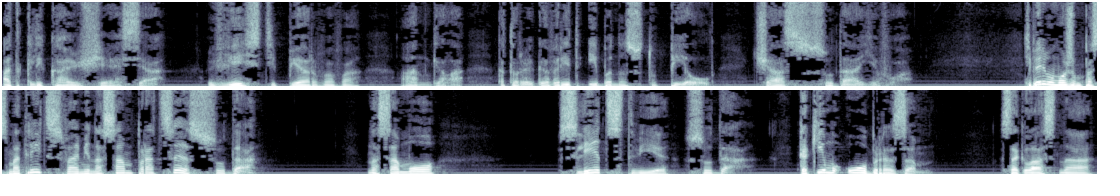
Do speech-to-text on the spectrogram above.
откликающаяся вести первого ангела, который говорит, ибо наступил час суда его. Теперь мы можем посмотреть с вами на сам процесс суда, на само следствие суда. Каким образом, согласно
